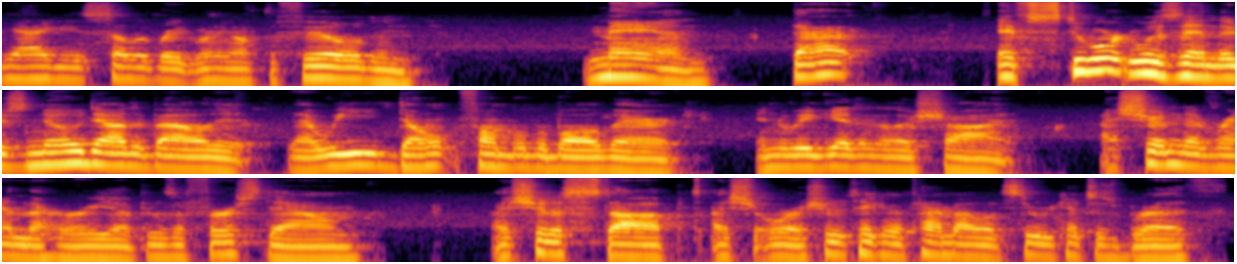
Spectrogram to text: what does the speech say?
the Aggies celebrate running off the field. And man, that if Stewart was in, there's no doubt about it that we don't fumble the ball there and we get another shot. I shouldn't have ran the hurry up. It was a first down. I should have stopped. I should, or I should have taken a timeout. Let Stewart catch his breath.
